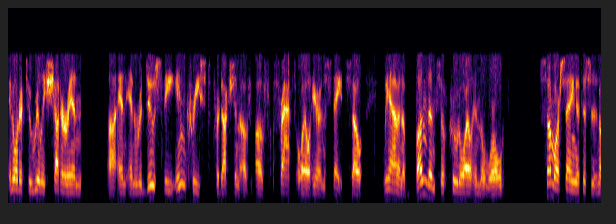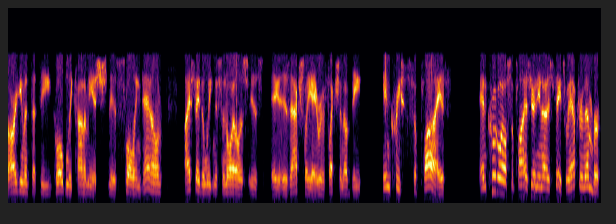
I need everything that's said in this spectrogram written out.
in order to really shutter in uh, and and reduce the increased production of of fracked oil here in the states. So we have an abundance of crude oil in the world. Some are saying that this is an argument that the global economy is is slowing down. I say the weakness in oil is is is actually a reflection of the increased supplies and crude oil supplies here in the United States. We have to remember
